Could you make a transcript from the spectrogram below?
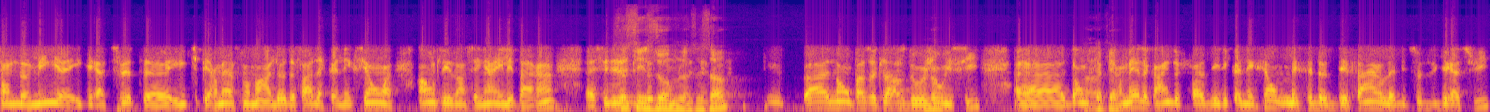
s'en nommer est gratuite et qui permet à ce moment-là de faire de la connexion entre les enseignants et les parents. c'est des c'est Zoom, là, c'est ça? Ah, non, on passe de classe dojo ici. Euh, donc, ça permet quand même de faire des, connexions, mais c'est de défaire l'habitude du gratuit.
